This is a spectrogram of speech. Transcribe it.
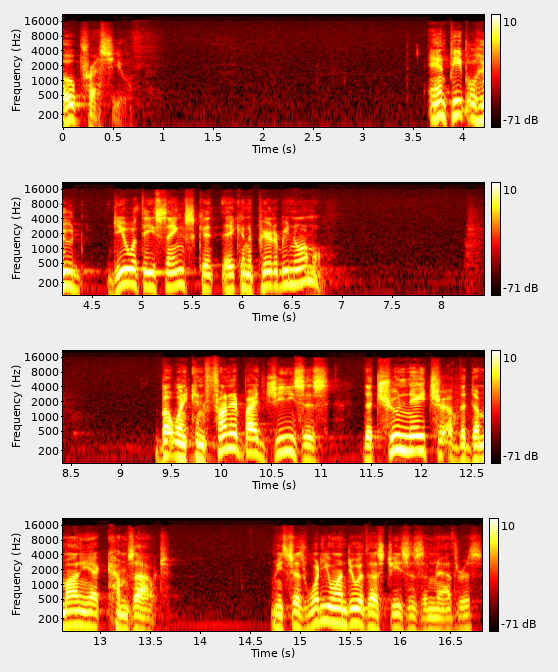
oppress you. And people who deal with these things, can, they can appear to be normal. But when confronted by Jesus, the true nature of the demoniac comes out. And he says, What do you want to do with us, Jesus of Nazareth?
